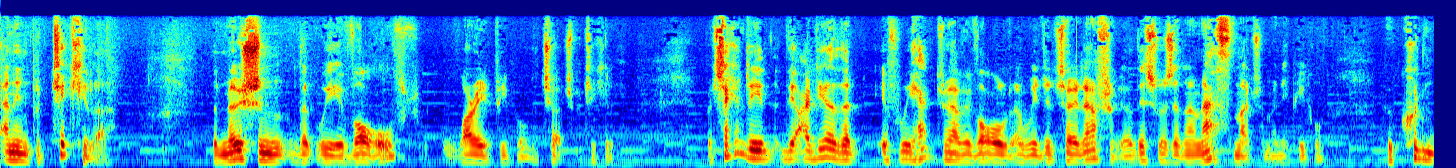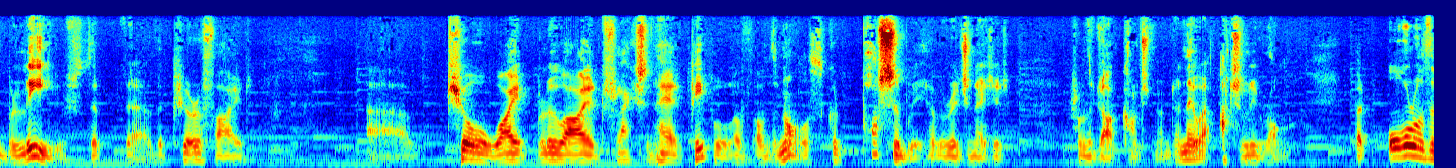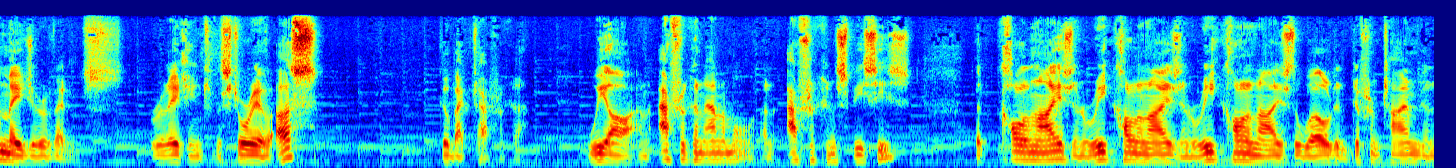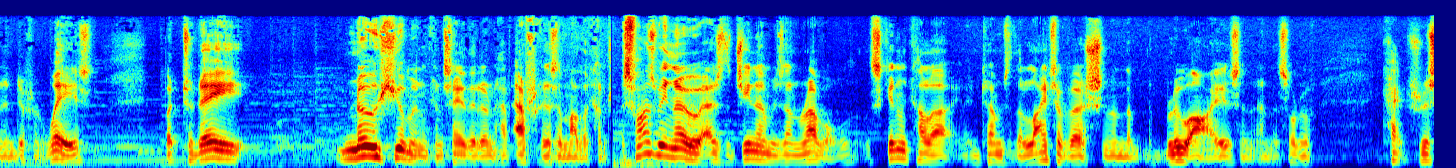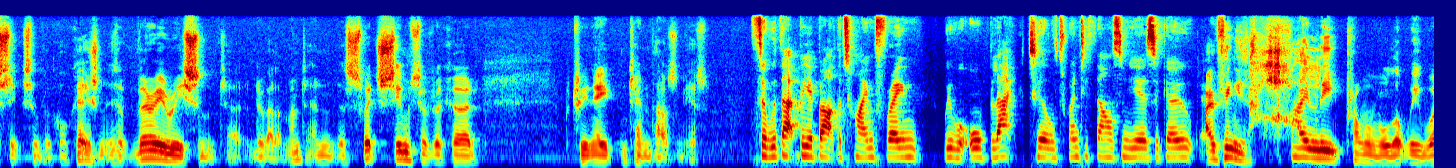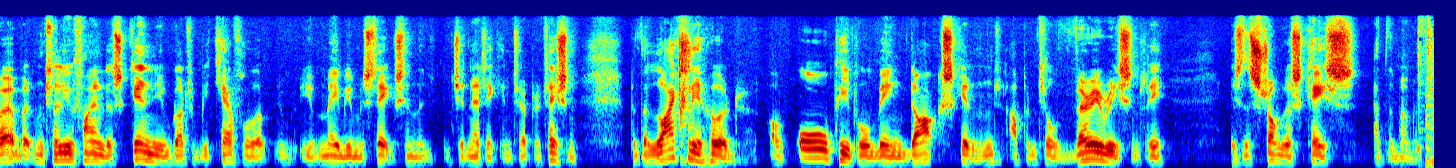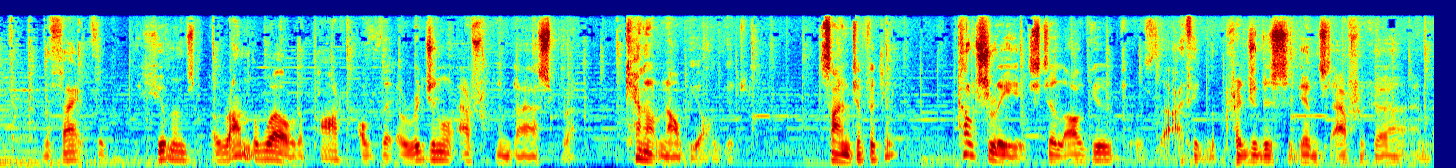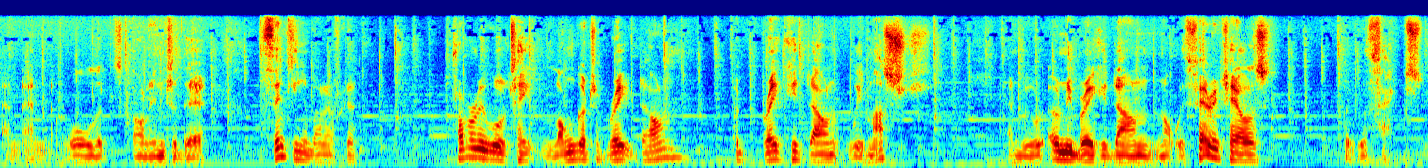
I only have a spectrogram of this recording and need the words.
And in particular, the notion that we evolved worried people, the church particularly. But secondly, the idea that if we had to have evolved, and we did so in Africa, this was an anathema to many people who couldn't believe that uh, the purified, uh, pure white, blue eyed, flaxen haired people of, of the North could possibly have originated from the Dark Continent. And they were utterly wrong. But all of the major events relating to the story of us go back to Africa. We are an African animal, an African species that colonized and recolonized and recolonized the world in different times and in different ways. But today, no human can say they don't have Africa as a mother country. As far as we know, as the genome is unraveled, the skin color, in terms of the lighter version and the, the blue eyes and, and, the sort of characteristics of the Caucasian, is a very recent uh, development. And the switch seems to have occurred between eight and 10,000 years. So would that be about the time frame we were all black till 20,000 years ago? I think it's highly probable that we were, but until you find the skin, you've got to be careful that you may be mistakes in the genetic interpretation. But the likelihood of all people being dark skinned up until very recently is the strongest case at the moment. The fact that humans around the world are part of the original African diaspora cannot now be argued. Scientifically, culturally, it's still argued. I think the prejudice against Africa and, and, and all that's gone into their thinking about Africa probably will take longer to break down, but break it down we must. And we will only break it down not with fairy tales, but with facts.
